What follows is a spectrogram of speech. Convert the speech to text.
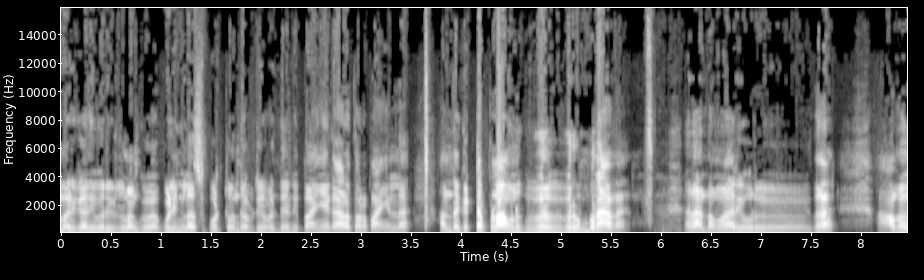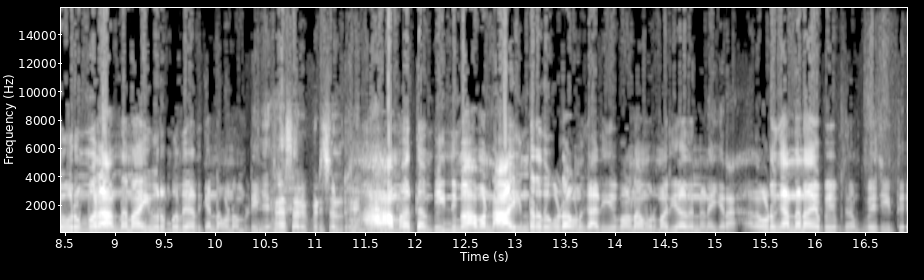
அமெரிக்க அதிபர்கள்லாம் கூலிங் கிளாஸ் போட்டு வந்து அப்படி வந்து நிற்பாங்க காரை திறப்பாங்க இல்லை. அந்த கிட்டப்பெல்லாம் அவனுக்கு விரு விரும்புகிறான் அதை அது அந்த மாதிரி ஒரு இதை அவன் விரும்புகிறான் அந்த நாய் விரும்புது அதுக்கு என்ன பண்ண முடியும்? என்ன சார் இப்படி சொல்றீங்க? ஆமா தம்பி இனிமே அவன் நாயின்றது கூட அவனுக்கு அதிகமான ஒரு மரியாதைன்னு நினைக்கிறேன். அதை விடுங்க அந்த நாயை போய் நம்ம பேசிக்கிட்டு.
